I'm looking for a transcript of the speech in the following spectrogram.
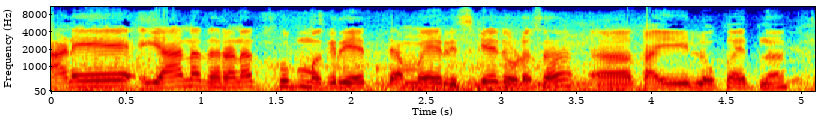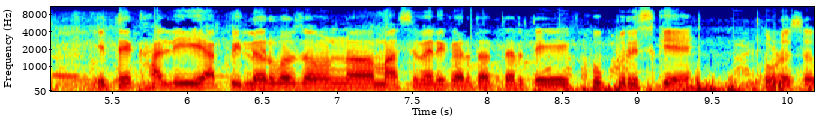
आणि या ना धरणात खूप मगरी आहेत त्यामुळे रिस्की आहे थोडंसं. काही लोक आहेत ना इथे खाली या पिलरवर जाऊन मासेमारी करतात तर ते खूप रिस्की आहे थोडंसं.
